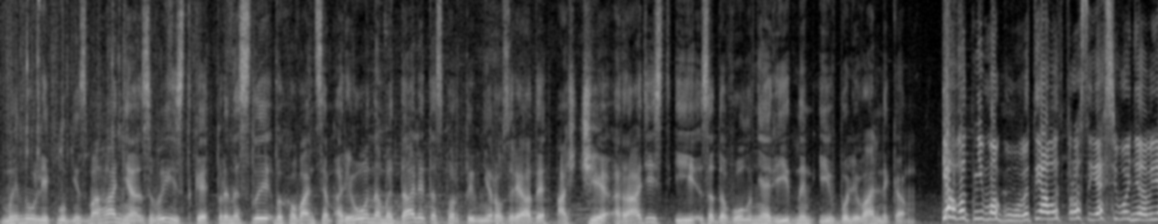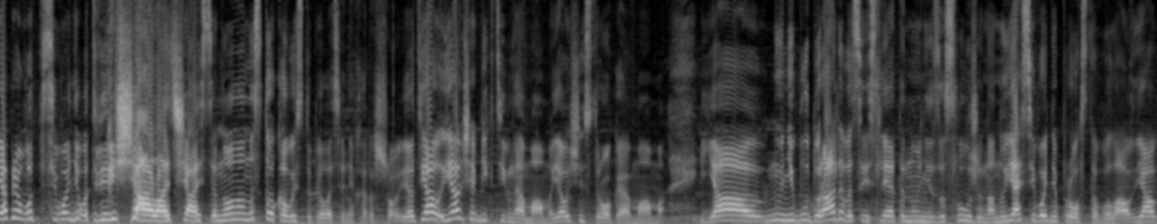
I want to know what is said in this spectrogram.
Минулі клубні змагання з виїздки принесли вихованцям Аріона медалі та спортивні розряди, а ще радість і задоволення рідним і вболівальникам. Я вот не могу, вот я вот просто, я сегодня, я прям вот сегодня вот верещала от счастья, но она настолько выступила сегодня хорошо. И вот я, я вообще объективная мама, я очень строгая мама. Я, ну, не буду радоваться, если это, ну, не заслуженно, но я сегодня просто была, я,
